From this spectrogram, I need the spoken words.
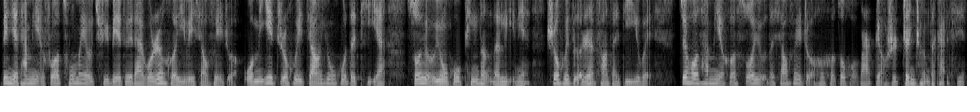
并且他们也说从没有区别对待过任何一位消费者。我们一直会将用户的体验、所有用户平等的理念、社会责任放在第一位。最后，他们也和所有的消费者和合作伙伴表示真诚的感谢。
